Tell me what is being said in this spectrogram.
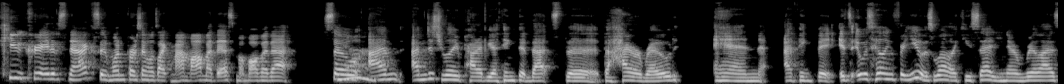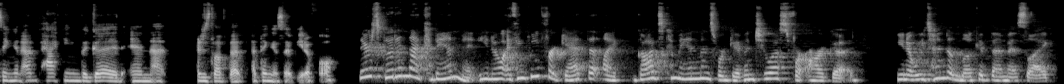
cute creative snacks and one person was like, my mama this, my mama that. So yeah. I'm I'm just really proud of you. I think that that's the the higher road and I think that it was healing for you as well. Like you said, you know, realizing and unpacking the good. And I, I just love that. I think it's so beautiful. There's good in that commandment. You know, I think we forget that like God's commandments were given to us for our good. You know, we tend to look at them as like,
